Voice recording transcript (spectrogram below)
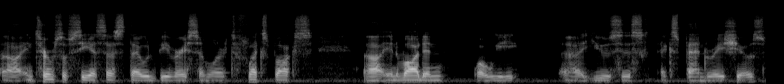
uh, in terms of CSS, that would be very similar to Flexbox. Uh, in Vaadin, what we uh, use is expand ratios.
